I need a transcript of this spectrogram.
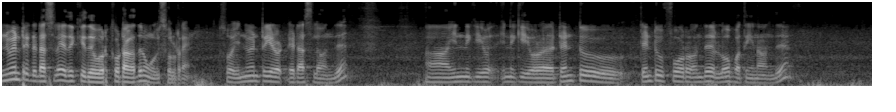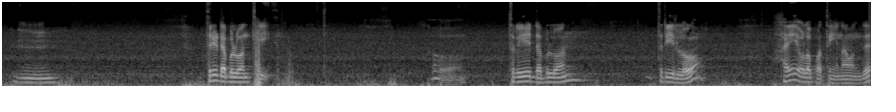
இன்வென்ட்ரி டேட்டாஸில் எதுக்கு இது ஒர்க் அவுட் ஆகுதுன்னு உங்களுக்கு சொல்கிறேன் ஸோ இன்வென்ட்ரி டேட்டாஸில் வந்து இன்றைக்கி இன்றைக்கி ஒரு ten to ten to four வந்து லோ பார்த்தீங்கன்னா வந்து three double one three three double one three low high எவ்வளோ பார்த்தீங்கன்னா வந்து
